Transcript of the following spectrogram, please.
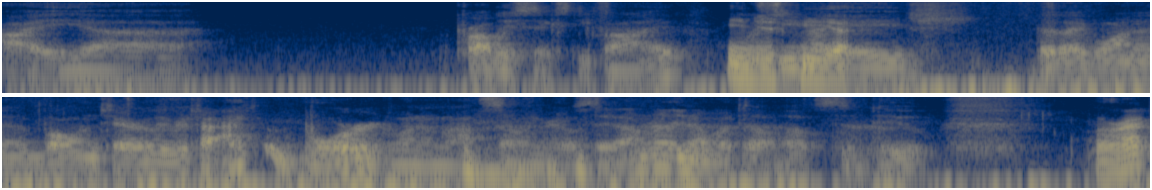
I uh, probably 65 You just be be- my yeah. age that I'd want to voluntarily retire. I get bored when I'm not selling real estate. I don't really know what else to do. All right.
